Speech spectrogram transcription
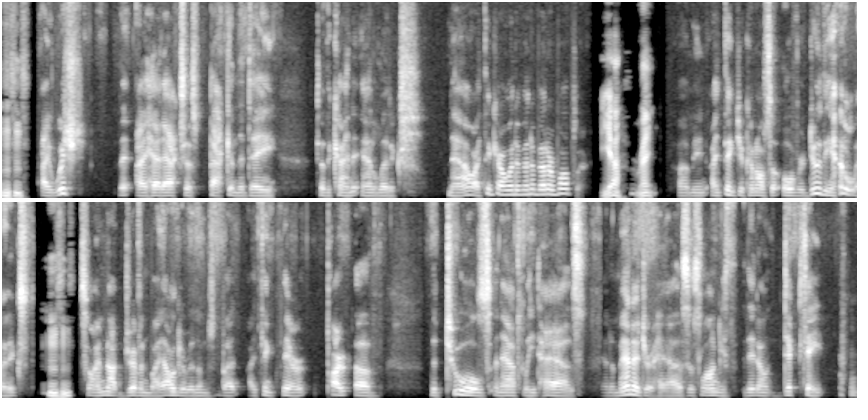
mm-hmm. I wish that I had access back in the day to the kind of analytics now. I think I would have been a better ball player. Yeah, right. I mean, I think you can also overdo the analytics. Mm-hmm. So I'm not driven by algorithms, but I think they're part of the tools an athlete has and a manager has as long as they don't dictate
